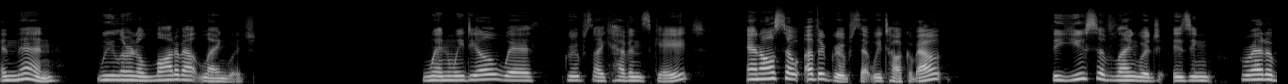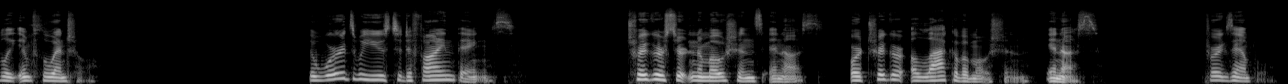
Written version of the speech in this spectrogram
And then we learn a lot about language. When we deal with groups like Heaven's Gate and also other groups that we talk about, the use of language is incredibly influential. The words we use to define things trigger certain emotions in us or trigger a lack of emotion in us. For example,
